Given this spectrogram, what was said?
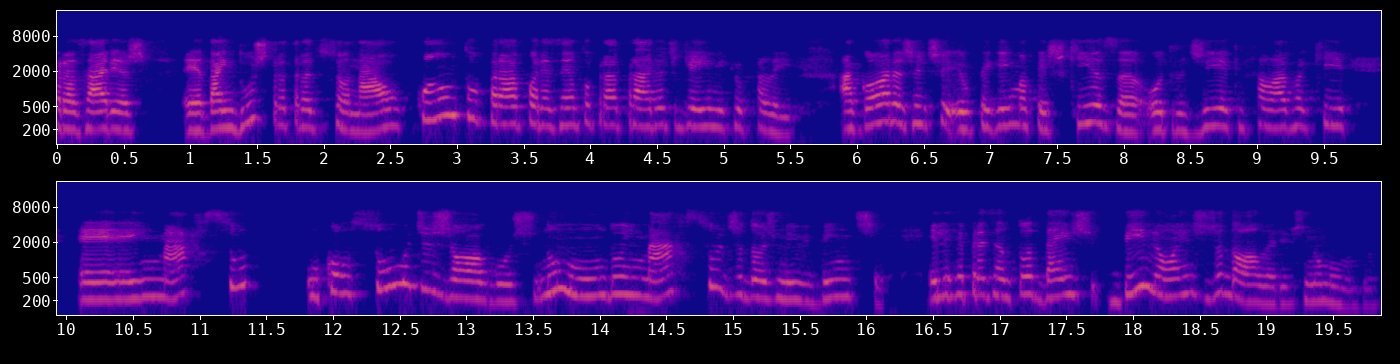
as áreas é, da indústria tradicional, quanto para, por exemplo, para a área de game que eu falei. Agora, a gente, eu peguei uma pesquisa outro dia que falava que é, em março, o consumo de jogos no mundo, em março de 2020, ele representou 10 bilhões de dólares no mundo.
